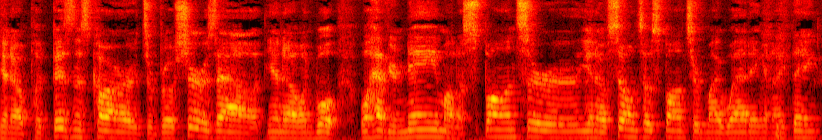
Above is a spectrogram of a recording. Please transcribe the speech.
You know put business cards or brochures out you know and we'll we'll have your name on a sponsor you know so and so sponsored my wedding and i think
